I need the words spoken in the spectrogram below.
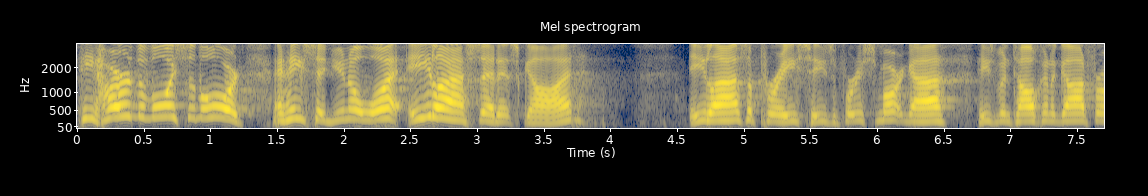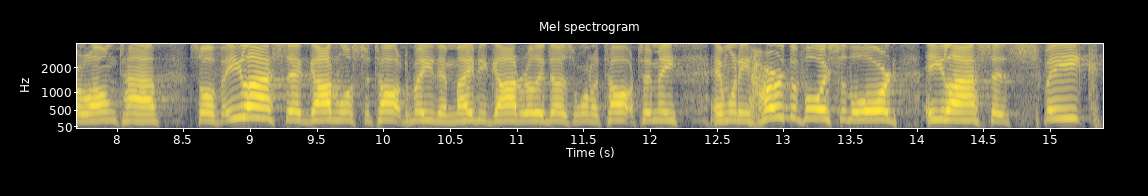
He heard the voice of the Lord and he said, You know what? Eli said it's God. Eli's a priest. He's a pretty smart guy. He's been talking to God for a long time. So if Eli said God wants to talk to me, then maybe God really does want to talk to me. And when he heard the voice of the Lord, Eli said, Speak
